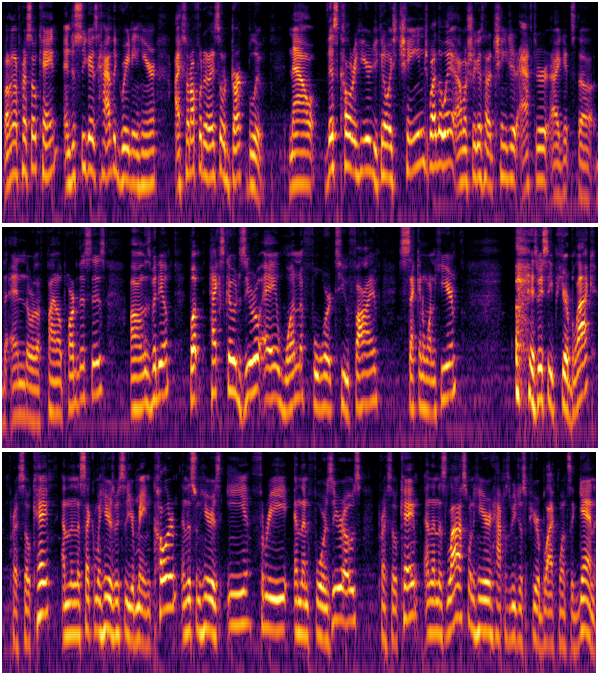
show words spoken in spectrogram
But I'm to press OK, and just so you guys have the gradient here, I start off with a nice little dark blue. Now, this color here, you can always change, by the way. I'm to show you guys how to change it after I get to the, the end or the final part of this is on this video. But hex code 0A1425, second one here is basically pure black, press OK, and then the second one here is basically your main color, and this one here is E3 and then four zeros, press OK, and then this last one here happens to be just pure black once again,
